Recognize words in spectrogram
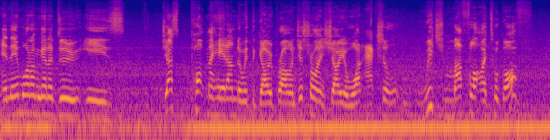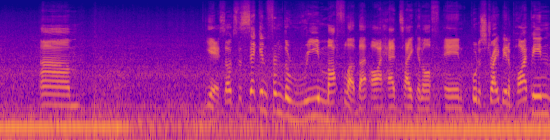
and then what I'm going to do is just pop my head under with the GoPro and just try and show you what actual, which muffler I took off. Um, yeah, so it's the second from the rear muffler that I had taken off and put a straight bit of pipe in.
